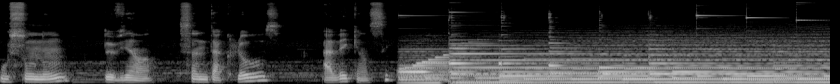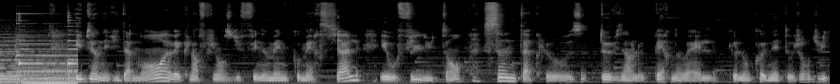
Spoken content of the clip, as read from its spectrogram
où son nom devient Santa Claus avec un C. Et bien évidemment, avec l'influence du phénomène commercial et au fil du temps, Santa Claus devient le Père Noël que l'on connaît aujourd'hui.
